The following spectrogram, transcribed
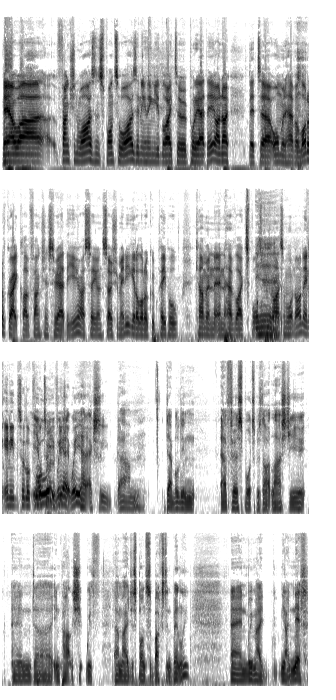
Now, uh, function-wise and sponsor-wise, anything you'd like to put out there? I know that uh, Ormond have a lot of great club functions throughout the year. I see on social media you get a lot of good people come and, and have like sports Yeah. nights and whatnot. And any to look Yeah, forward we, to in the we, future? had, we had actually um, dabbled in our first sportsman's night last year, and uh, in partnership with our major sponsor Buxton Bentleigh, and we made you know net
